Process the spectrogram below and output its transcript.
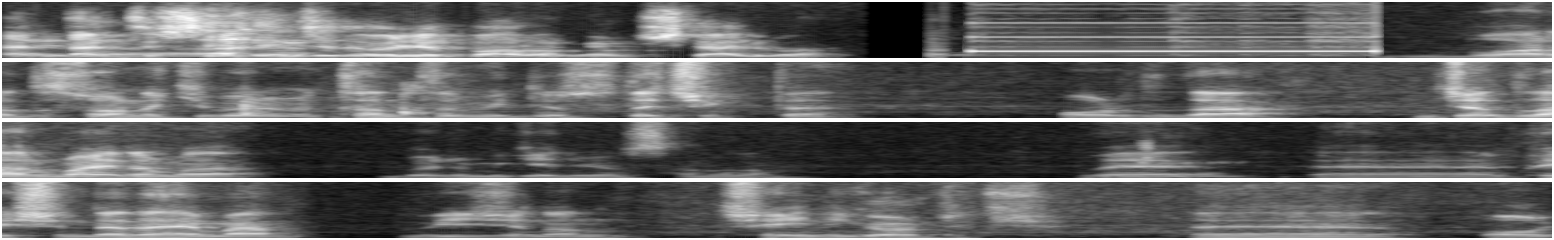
Yani Hayda. Doctor Strange'e de öyle bağlanıyormuş galiba. Bu arada sonraki bölümün tanıtım videosu da çıktı. Orada da Cadılar Bayramı bölümü geliyor sanırım. Ve e, peşinde de hemen Vision'ın şeyini gördük. E, o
